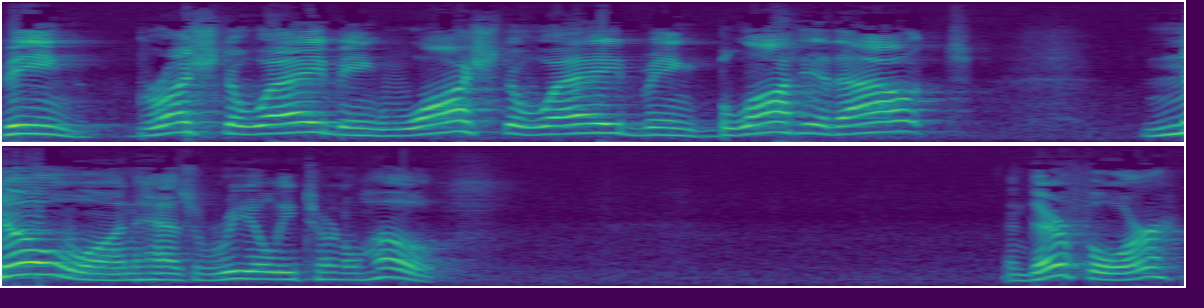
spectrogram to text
being brushed away, being washed away, being blotted out, no one has real eternal hope. And therefore,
